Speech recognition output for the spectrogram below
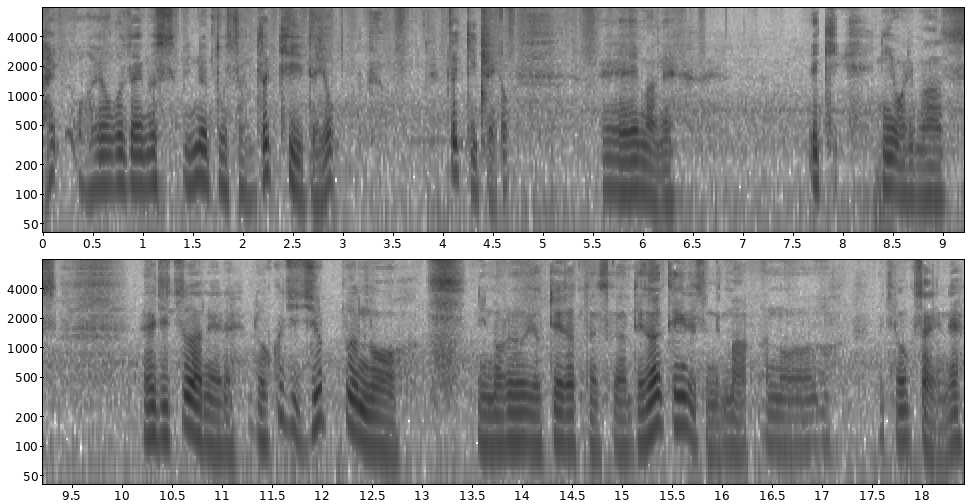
はい、おはようございます。みなとさん、ザッキーだよ。ザッキーだよ。えー、今ね、駅におります。えー実はね、6時10分のに乗る予定だったんですが、出がけにですね、まああのうちの奥さんにね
